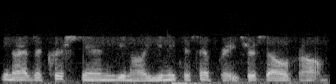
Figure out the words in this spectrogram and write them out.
you know, as a Christian, you know, you need to separate yourself from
